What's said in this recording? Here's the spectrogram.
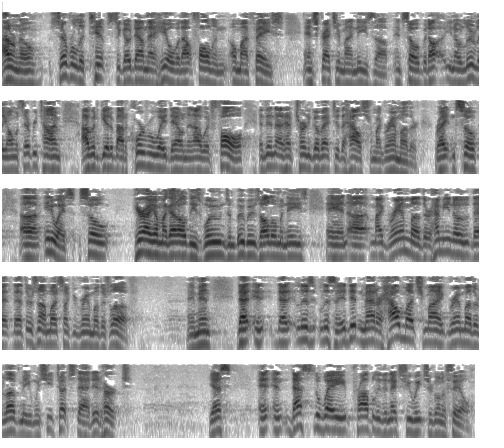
I don't know, several attempts to go down that hill without falling on my face and scratching my knees up. And so, but, uh, you know, literally almost every time I would get about a quarter of a way down and I would fall and then I'd have to turn and go back to the house for my grandmother, right? And so, uh, anyways, so here I am. I got all these wounds and boo-boos all on my knees. And, uh, my grandmother, how many of you know that, that there's not much like your grandmother's love? Amen that it, that it, listen, it didn't matter how much my grandmother loved me when she touched that, it hurt. Yes, and, and that's the way probably the next few weeks are going to feel.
